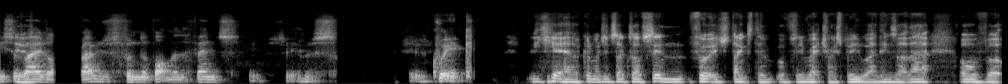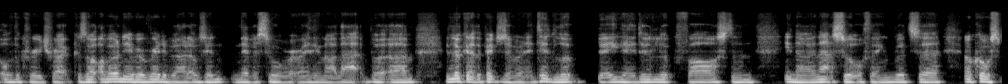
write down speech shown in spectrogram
he Yeah. survived like, right just from the bottom of the fence. It was, it was, it was quick. Yeah, I can imagine so because I've seen footage, thanks to obviously Retro Speedway and things like that, of uh, of the Crewe track. Because I've only ever read about it, obviously never saw it or anything like that. But um, looking at the pictures of it, it did look big, it did look fast, and you know, and that sort of thing. But uh, of course,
